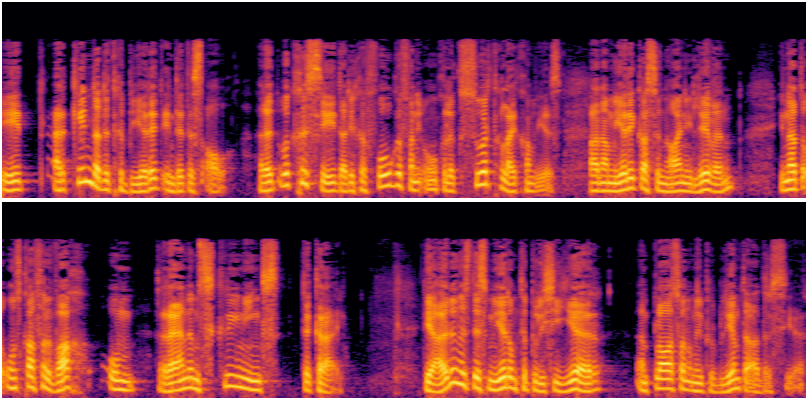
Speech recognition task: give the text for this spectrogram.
het erken dat dit gebeur het en dit is al. Hulle het ook gesê dat die gevolge van die ongeluk soortgelyk gaan wees aan Amerika se 9/11 en dat ons kan verwag om random screenings te kry. Die houding is dus meer om te polisieer in plaas van om die probleem te adresseer.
